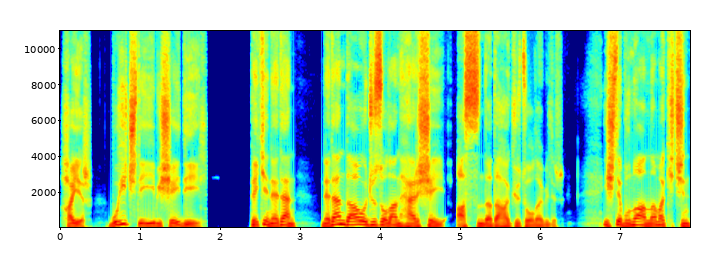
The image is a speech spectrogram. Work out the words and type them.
hayır, bu hiç de iyi bir şey değil. Peki neden? Neden daha ucuz olan her şey aslında daha kötü olabilir? İşte bunu anlamak için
